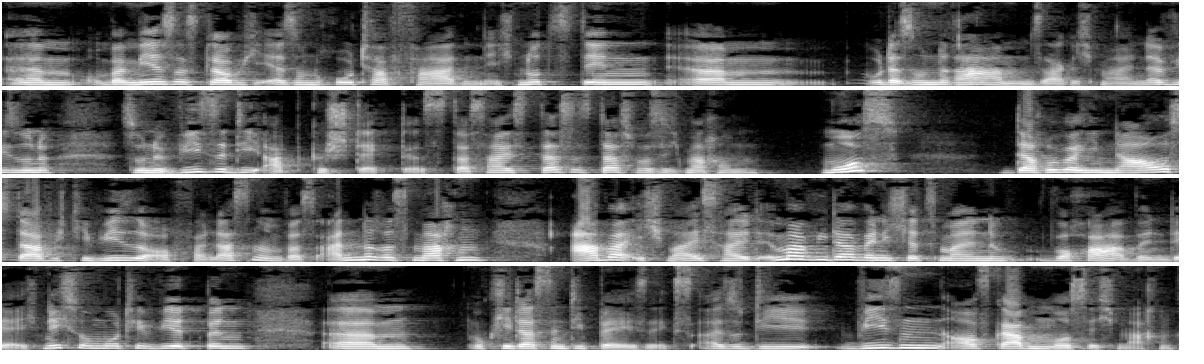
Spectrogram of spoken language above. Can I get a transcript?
Ähm, und bei mir ist das, glaube ich, eher so ein roter Faden. Ich nutze den ähm, oder so einen Rahmen, sage ich mal, ne? wie so eine, so eine Wiese, die abgesteckt ist. Das heißt, das ist das, was ich machen muss Darüber hinaus darf ich die Wiese auch verlassen und was anderes machen. Aber ich weiß halt immer wieder, wenn ich jetzt mal eine Woche habe, in der ich nicht so motiviert bin, ähm, okay, das sind die Basics. Also die Wiesenaufgaben muss ich machen.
